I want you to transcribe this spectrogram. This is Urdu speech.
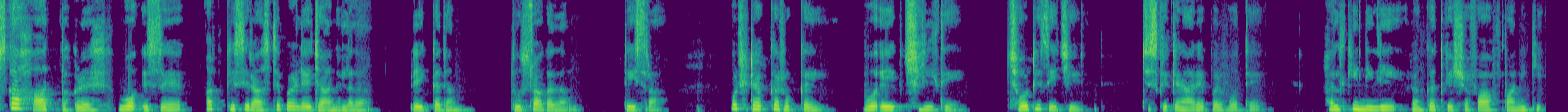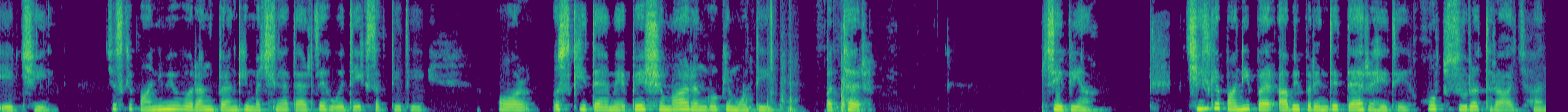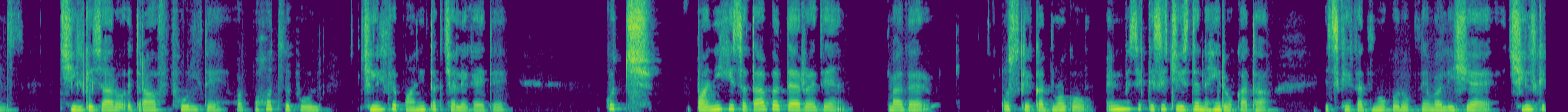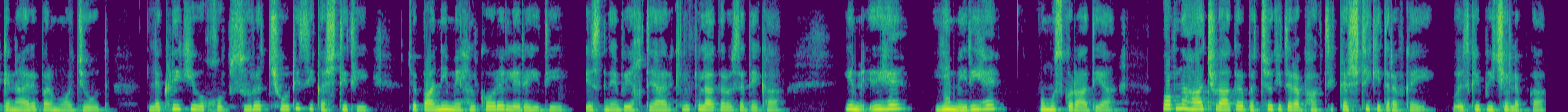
اس کا ہاتھ پکڑے، وہ اسے اب کسی راستے پر لے جانے لگا۔ ایک قدم، دوسرا قدم، تیسرا۔ وہ ٹھٹک کر رک گئی۔ وہ ایک جھیل تھی، چھوٹی سی جھیل جس کے کنارے پر وہ تھے۔ ہلکی نیلی رنگت کے شفاف پانی کی ایک جھیل، جس کے پانی میں وہ رنگ برنگی مچھلیاں تیرتے ہوئے دیکھ سکتی تھی اور اس کی تہ میں بے شمار رنگوں کے موتی پتھر، سیپیاں۔ جھیل کے پانی پر آبی پرندے تیر رہے تھے۔ خوبصورت راج، ہنس۔ جھیل کے چاروں اطراف پھول تھے اور بہت سے پھول جھیل کے پانی تک چلے گئے تھے۔ کچھ پانی کی سطح پر تیر رہے تھے، مگر اس کے قدموں کو ان میں سے کسی چیز نے نہیں روکا تھا۔ اس کے قدموں کو روکنے والی شے جھیل کے کنارے پر موجود لکڑی کی وہ خوبصورت چھوٹی سی کشتی تھی جو پانی میں ہلکورے لے رہی تھی۔ اس نے بھی اختیار کھلکھلا کر اسے دیکھا۔ یہ میری ہے، یہ میری ہے، وہ مسکرا دیا۔ وہ اپنا ہاتھ چھڑا کر بچوں کی طرح بھاگتی کشتی کی طرف گئی۔ وہ اس کے پیچھے لپکا۔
